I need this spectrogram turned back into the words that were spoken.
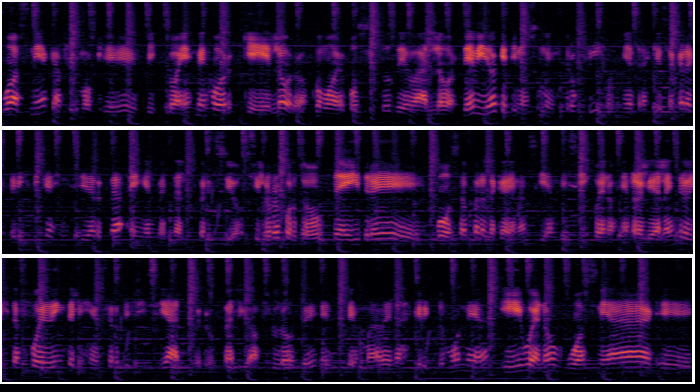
Wozniak afirmó que Bitcoin es mejor que el oro como depósito de valor, debido a que tiene un suministro fijo, mientras que esa característica es incierta en el metal precioso. Si lo reportó Deidre Bosa para la cadena CNBC. Bueno, en realidad la entrevista fue de inteligencia artificial, pero salió a flote el tema de las criptomonedas. Y bueno, Wozniak eh,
